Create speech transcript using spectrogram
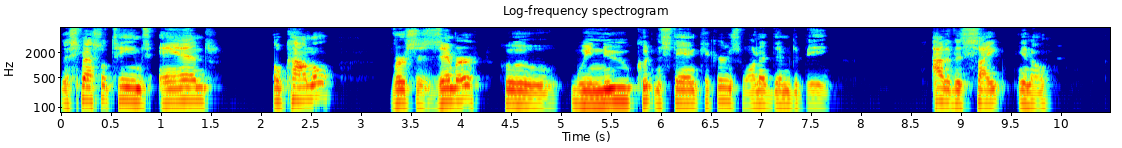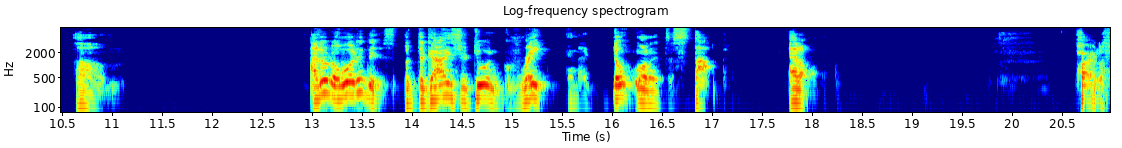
the special teams and O'Connell versus Zimmer, who we knew couldn't stand kickers, wanted them to be out of his sight, you know. Um, I don't know what it is, but the guys are doing great, and I don't want it to stop at all. Partly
